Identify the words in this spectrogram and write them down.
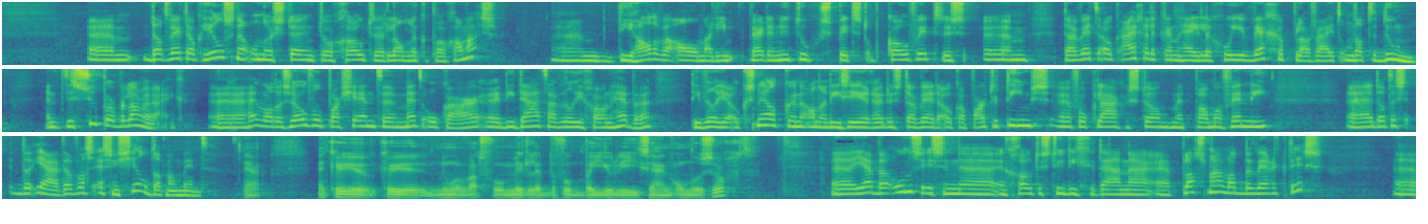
Um, dat werd ook heel snel ondersteund door grote landelijke programma's. Um, die hadden we al, maar die werden nu toegespitst op COVID. Dus daar werd ook eigenlijk een hele goede weg geplaveid om dat te doen. En het is super belangrijk. Uh, we hadden zoveel patiënten met elkaar. Uh, die data wil je gewoon hebben. Die wil je ook snel kunnen analyseren. Dus daar werden ook aparte teams uh, voor klaargestoomd met promovendi. dat, is, dat, ja, dat was essentieel op dat moment. Ja. En kun je, kun je noemen wat voor middelen bijvoorbeeld bij jullie zijn onderzocht? Ja, bij ons is een, een grote studie gedaan naar plasma wat bewerkt is.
